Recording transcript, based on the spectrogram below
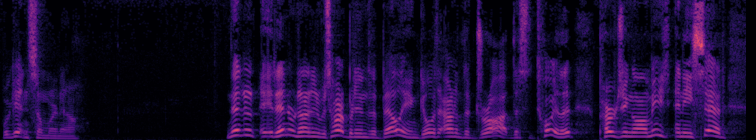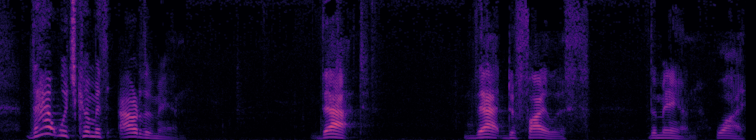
We're getting somewhere now. Then it entered not into his heart, but into the belly, and goeth out of the draught, this the toilet, purging all meat. And he said, That which cometh out of the man, that, that defileth the man. Why?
